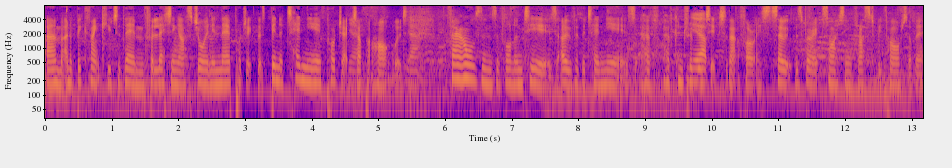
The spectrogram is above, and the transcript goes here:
um, and a big thank you to them for letting us join in their project. That's been a ten-year project Yes. up at Heartwood. Yeah. Thousands of volunteers over the 10 years have, have contributed to that forest, so it was very exciting for us to be part of it.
